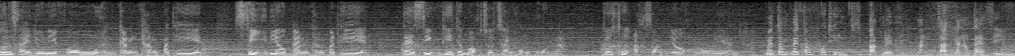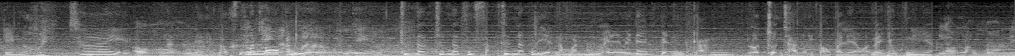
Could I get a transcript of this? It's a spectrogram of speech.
คุณใส่ยูนิฟอร์มเหมือนกันทั้งประเทศ สีเดียวกันทั้งประเทศ แต่สิ่งที่จะบอกชนชั้นของคุณน่ะ ก็คืออักษรย่อของโรงเรียน ไม่ต้องไม่ต้องพูดถึงที่ปักเลยมันมันจัดกันตั้งแต่สีกางเกงเลย ใช่โอ้นั่นแหละก็คือมันล้อกันมาหมดเลยเก่งๆอะชุดนักชุดนักศึกษาชุดนักเรียนอะมันไม่ไม่ได้เป็นการลดชนชั้นอีกต่อไปแล้วอะในยุคนี้อะแล้วเรามองใน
